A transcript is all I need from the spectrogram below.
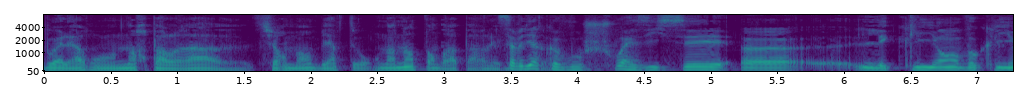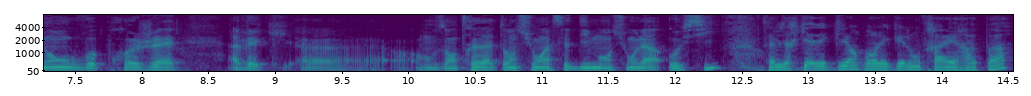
voilà, on en reparlera sûrement bientôt. On en entendra parler. Ça veut dire que vous choisissez euh, clients, vos clients ou vos projets avec euh, en faisant très attention à cette dimension-là aussi. Ça veut dire qu'il y a des clients pour lesquels on travaillera pas.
